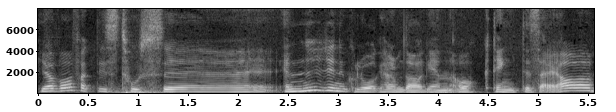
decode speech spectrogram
Jag var faktiskt hos eh, en ny gynekolog häromdagen och tänkte så här, ja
